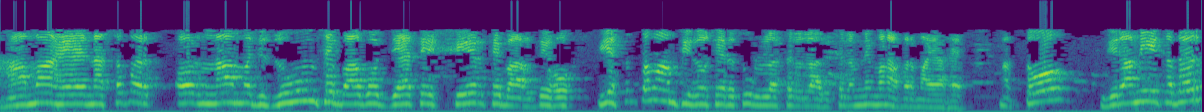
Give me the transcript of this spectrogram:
ہاما ہے، نہ سفر اور نہ مجزوم سے باغو جیسے شیر سے باغتے ہو۔ یہ سب تمام چیزوں سے رسول اللہ صلی اللہ علیہ وسلم نے منع فرمایا ہے۔ تو گرامی قدر،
